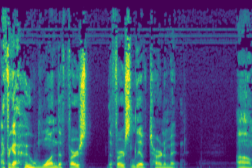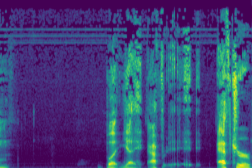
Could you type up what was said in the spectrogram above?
I forgot who won the first the first LIV tournament. Um, but yeah, after after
